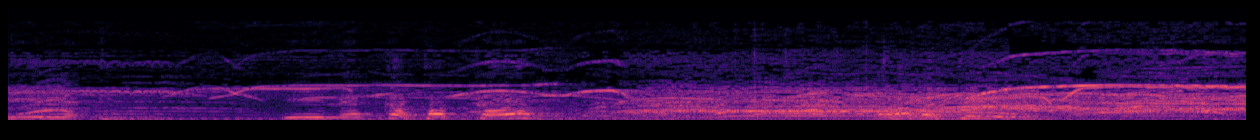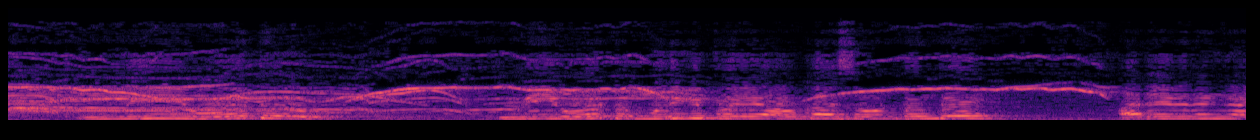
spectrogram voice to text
ఈ లె- ఈ లెక్క పక్క కాబట్టి మీ ఓటు మీ ఓటు మురిగిపోయే అవకాశం ఉంటుంది. అదేవిధంగా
